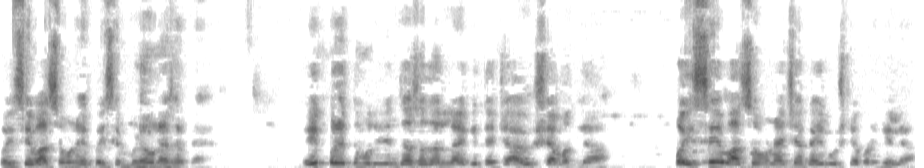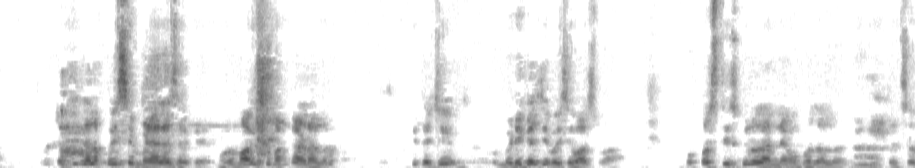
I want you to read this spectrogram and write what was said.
पैसे वाचवणं हे पैसे मिळवण्यासारखं आहे. एक प्रयत्न मोदीजींचा असा झालेला आहे की त्याच्या आयुष्यामधल्या पैसे वाचवण्याच्या काही गोष्टी आपण केल्या तर त्याला पैसे मिळाल्यासारखे आहे. म्हणून मग आयुष्यमान कार्ड आलं की त्याचे मेडिकलचे पैसे वाचवा. मग पस्तीस किलो धान्य मोफत आलं त्याचं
